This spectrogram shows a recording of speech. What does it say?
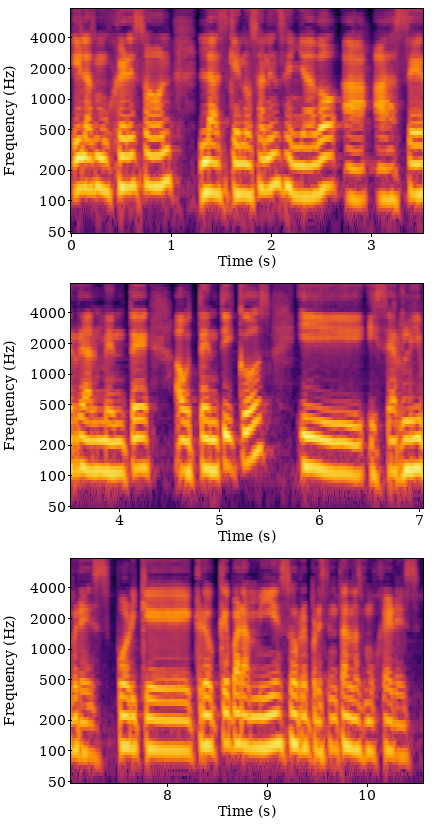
y las mujeres son las que nos han enseñado a, ser realmente auténticos y, ser libres, porque creo que para mí eso representan las mujeres.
